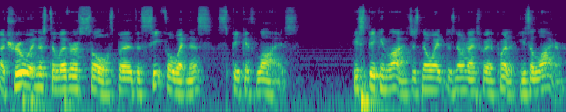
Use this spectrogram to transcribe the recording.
A true witness delivers souls, but a deceitful witness speaketh lies. He's speaking lies. There's no way. There's no nice way to put it. He's a liar.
